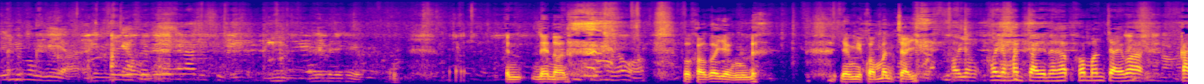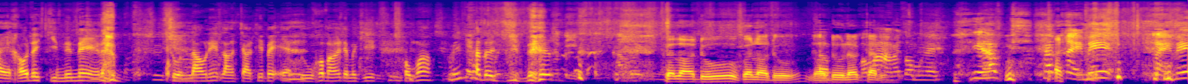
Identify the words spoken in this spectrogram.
นี่ไม่ปกติอะอันนี้มันแก้วเลยเป็นแน่นอน พวกเขาก็ยัง ยังมีความมั่นใจ เขายังเขายังมั่นใจนะครับเขามั่นใจว่าไก่เขาได้กินแน่ๆนะครับส่วนเรานี่หลังจากที่ไปแอบดูเข้ามาตั้งแต่เมื่อกี้ ผมว่าไม่น่าได้กินเลย ก็รอดูก็รอดูรอดูแล้วกันมาไม่ต้มไงนี่ครับถ้าไก่ไม่ไก่ไม่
